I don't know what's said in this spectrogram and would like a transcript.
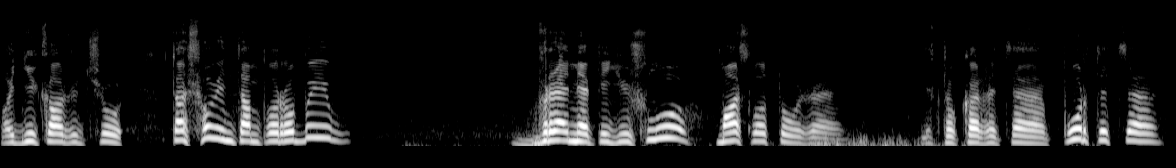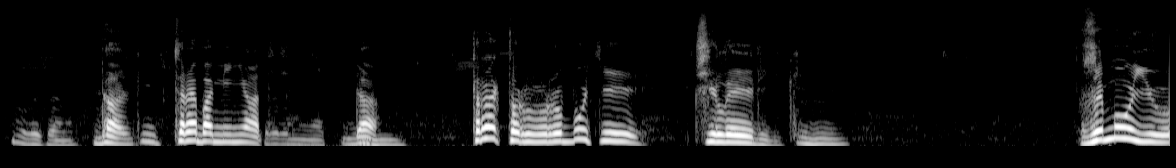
одні кажуть, що та що він там поробив, время підійшло, масло теж, як то кажеться, портиться. Ну, звичайно. Да, треба міняти. Треба міняти. Да. Трактор в роботі цілий рік. Зимою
